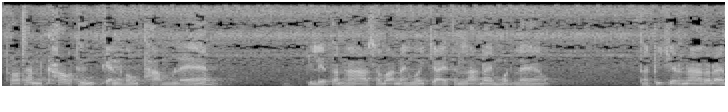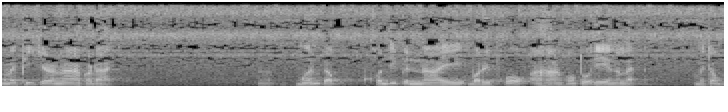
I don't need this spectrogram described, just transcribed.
เพราะท่านเข้าถึงแก่นของธรรมแล้ว กิเลสตัณหาสมะในหัวใจท่านละได้หมดแล้วท่พิจารณาก็ได้ไม่พิจารณาก็ได้ เหมือนกับคนที่เป็นนายบริโภคอาหารของตัวเองนั่นแหละ ไม่ต้องไป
